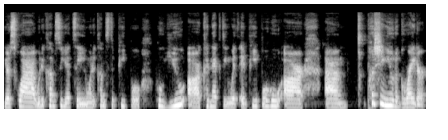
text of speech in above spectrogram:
your squad when it comes to your team when it comes to people who you are connecting with and people who are um, pushing you to greater.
